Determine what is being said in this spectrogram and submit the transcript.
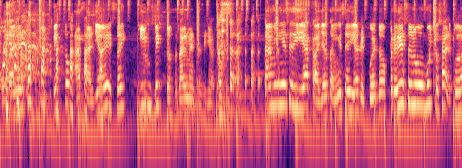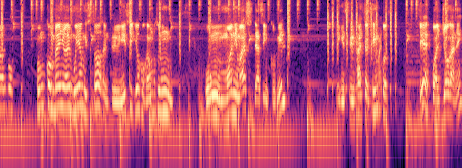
Totalmente invicto. Hasta el día de hoy estoy invicto totalmente, señor. También ese día, caballeros, también ese día recuerdo, pero esto no hubo mucho sal, fue algo, fue un convenio ahí muy amistoso entre Vinicio y yo, jugamos un, un money match de a 5000 en Street Fighter 5, sí, el cual yo gané.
